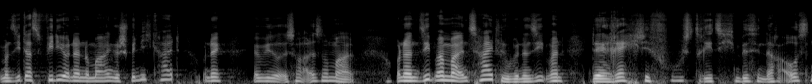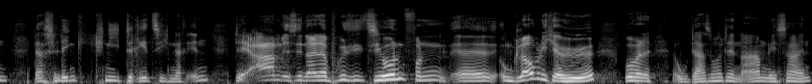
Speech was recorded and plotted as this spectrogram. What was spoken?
man sieht das Video in der normalen Geschwindigkeit und denkt, ja, wieso ist doch alles normal. Und dann sieht man mal in Zeitlupe, dann sieht man, der rechte Fuß dreht sich ein bisschen nach außen, das linke Knie dreht sich nach innen, der Arm ist in einer Position von äh, unglaublicher Höhe, wo man, oh, da sollte ein Arm nicht sein.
